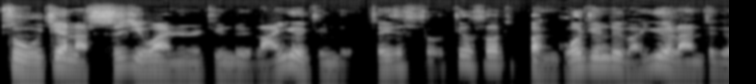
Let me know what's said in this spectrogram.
组建了十几万人的军队，南越军队，这就说，就是说本国军队吧，越南这个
